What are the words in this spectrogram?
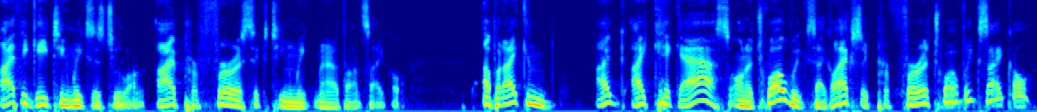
I think 18 weeks is too long. I prefer a 16 week marathon cycle uh, but I can I, I kick ass on a 12 week cycle. I actually prefer a 12 week cycle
